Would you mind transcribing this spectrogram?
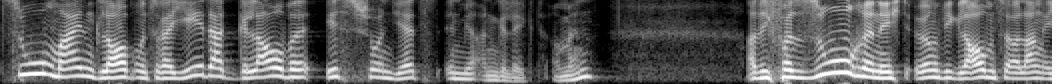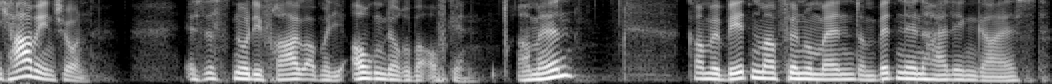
zu meinem Glauben und sogar jeder Glaube ist schon jetzt in mir angelegt. Amen. Also ich versuche nicht irgendwie Glauben zu erlangen, ich habe ihn schon. Es ist nur die Frage, ob mir die Augen darüber aufgehen. Amen. Komm, wir beten mal für einen Moment und bitten den Heiligen Geist,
